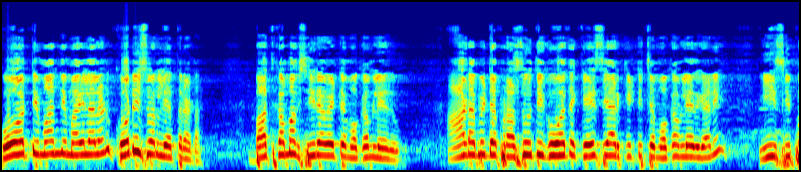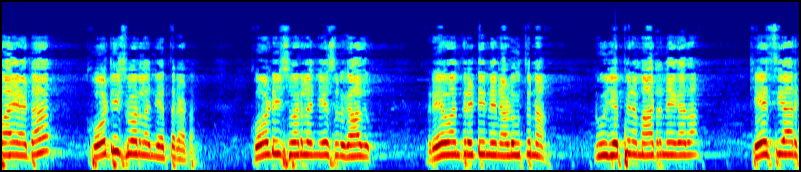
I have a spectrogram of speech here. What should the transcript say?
కోటి మంది మహిళలను కోటీశ్వరులు ఎత్తారట. బతుకమ్మకు సీర పెట్టే ముఖం లేదు. ఆడబిడ్డ ప్రసూతికి పోతే కేసీఆర్ కిట్టిచ్చే ముఖం లేదు కానీ ఈ సిపాయి అట కోటీశ్వరులని చేస్తారట కోటీశ్వరులని చేసుడు కాదు. రేవంత్ రెడ్డి నేను అడుగుతున్నా. నువ్వు చెప్పిన మాటనే కదా. కేసీఆర్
